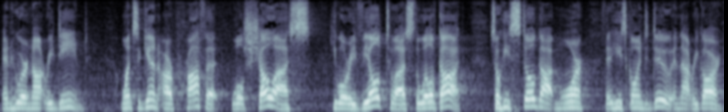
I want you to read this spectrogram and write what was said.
and who are not redeemed. Once again, our prophet will show us, he will reveal to us the will of God. So he's still got more that he's going to do in that regard.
